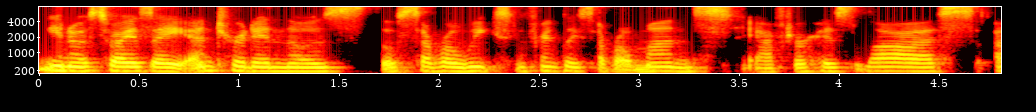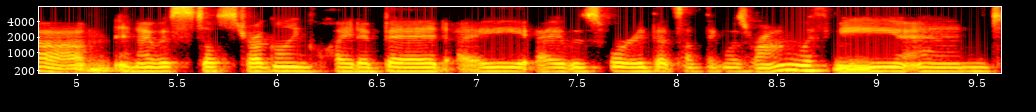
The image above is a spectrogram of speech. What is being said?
you know, so as I entered in those those several weeks and frankly several months after his loss, um, and I was still struggling quite a bit. I I was worried that something was wrong with me, and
